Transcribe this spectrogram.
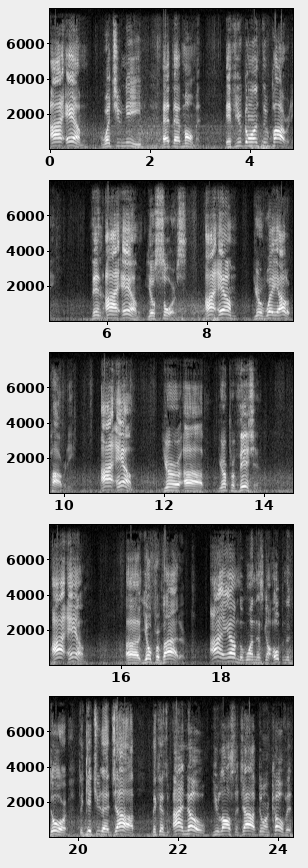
I am what you need at that moment. If you're going through poverty, then I am your source. I am your way out of poverty. I am your uh, your provision. I am uh, your provider. I am the one that's going to open the door to get you that job because I know you lost a job during COVID,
